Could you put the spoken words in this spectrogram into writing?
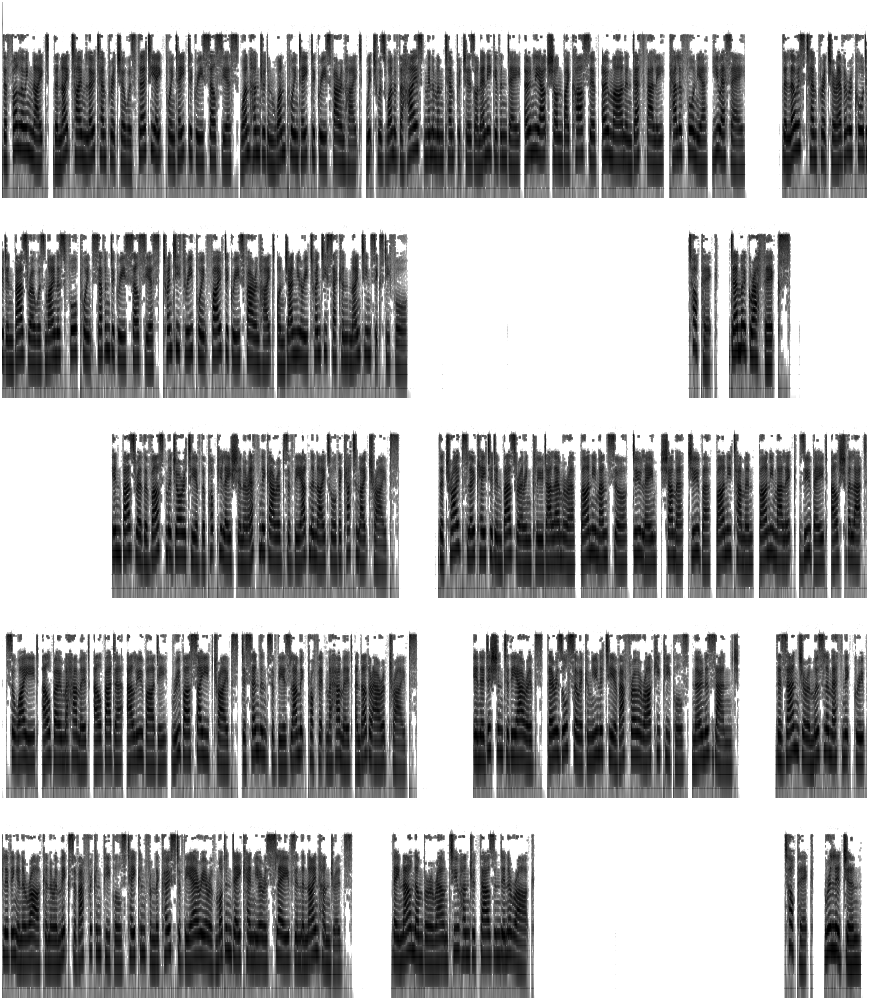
The following night, the nighttime low temperature was 38.8 degrees Celsius (101.8 degrees Fahrenheit), which was one of the highest minimum temperatures on any given day, only outshone by Khasab, Oman and Death Valley, California, USA. The lowest temperature ever recorded in Basra was minus 4.7 degrees Celsius (23.5 degrees Fahrenheit) on January 22, 1964. Topic: Demographics. In Basra the vast majority of the population are ethnic Arabs of the Adnanite or the Qahtanite tribes. The tribes located in Basra include Al-Emira, Bani Mansur, Dulaim, Shama, Juba, Bani Taman, Bani Malik, Zubayd, Al-Shvalat, Sawaid, Al-Bo Muhammad, Al Bada, Al-Ubadi, Ruba Sa'id tribes descendants of the Islamic prophet Muhammad and other Arab tribes. In addition to the Arabs, there is also a community of Afro-Iraqi peoples, known as Zanj. The Zanj are a Muslim ethnic group living in Iraq and are a mix of African peoples taken from the coast of the area of modern-day Kenya as slaves in the 900s. They now number around 200,000 in Iraq. Religion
